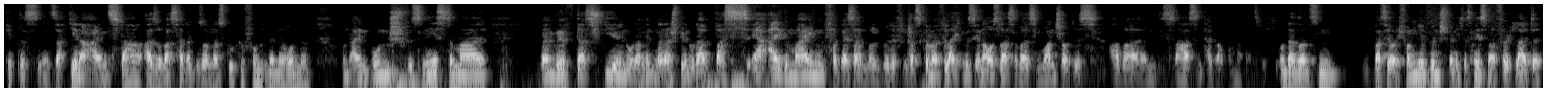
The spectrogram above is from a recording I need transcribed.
gibt es, sagt jeder einen Star, also was hat er besonders gut gefunden in der Runde und einen Wunsch fürs nächste Mal wenn wir das spielen oder miteinander spielen oder was er allgemein verbessern wollen würde. Das können wir vielleicht ein bisschen auslassen, weil es ein One-Shot ist, aber ähm, die Stars sind halt auch immer ganz wichtig. Und ansonsten, was ihr euch von mir wünscht, wenn ich das nächste Mal für euch leite,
